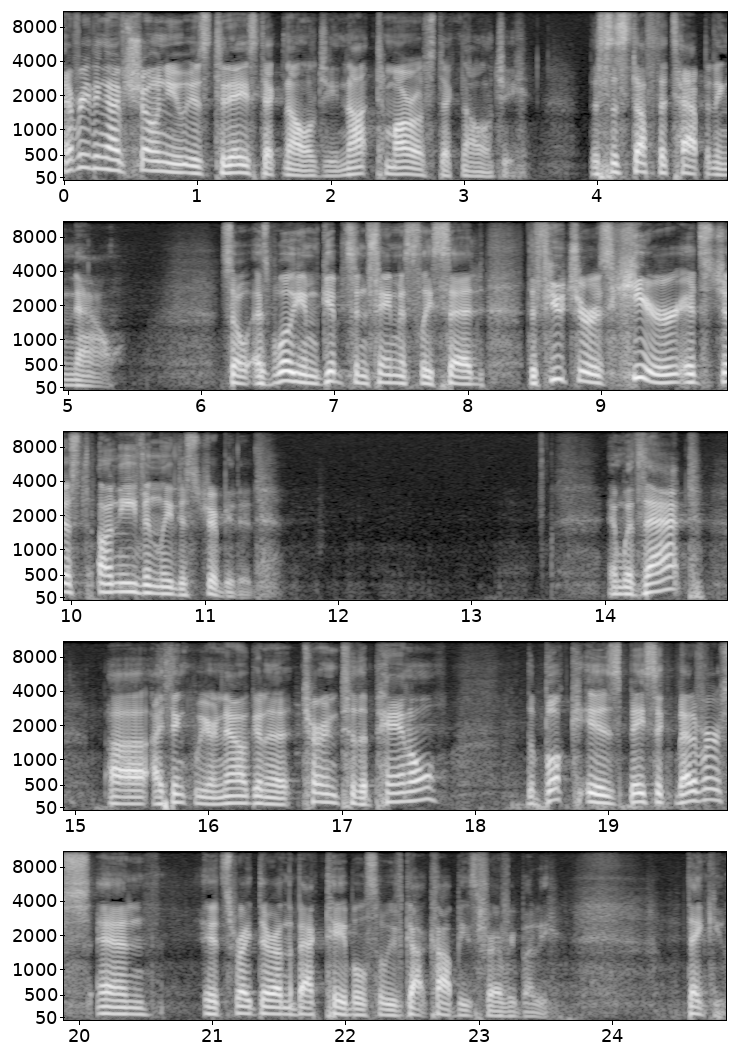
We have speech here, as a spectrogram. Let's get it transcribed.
everything I've shown you is today's technology, not tomorrow's technology. This is stuff that's happening now. So, as William Gibson famously said, the future is here, it's just unevenly distributed. And with that, uh, I think we are now going to turn to the panel. The book is Basic Metaverse, and it's right there on the back table, so we've got copies for everybody. Thank you.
